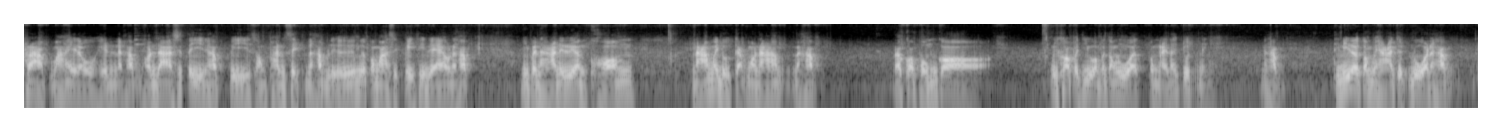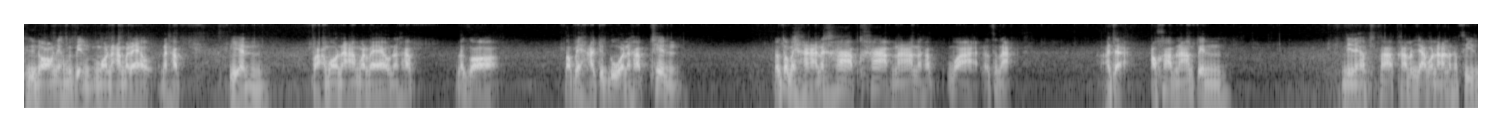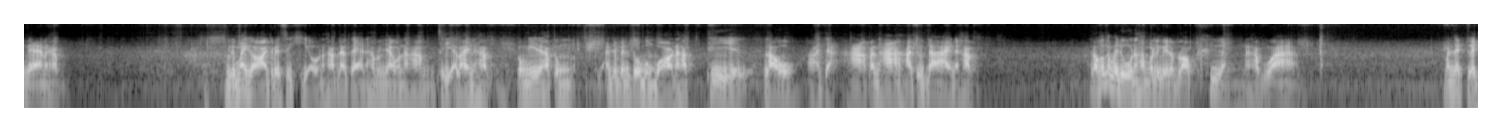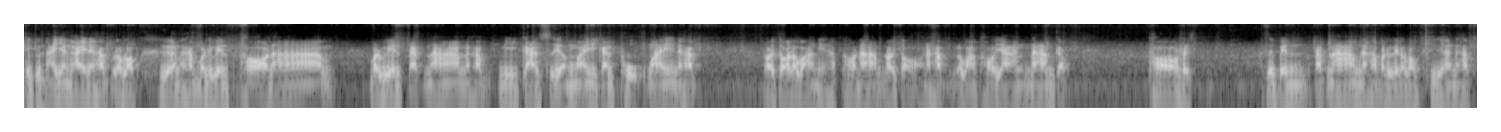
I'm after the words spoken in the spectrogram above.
ภาพมาให้เราเห็นนะครับ Honda City นะครับ ปี 2010 นะครับ หรือเมื่อประมาณ 10 ปีที่แล้วนะครับ มีปัญหาในเรื่องของน้ำไม่ดูดกลับมอน้ำนะครับ แล้วก็ผมก็ วิเคราะห์ไปที่ว่ามันต้องรั่วตรงไหนทั้งจุดหนึ่งนะครับ ทีนี้เราต้องไปหาจุดรั่วนะครับ คือน้องเนี่ยเขาไปเปลี่ยนหม้อน้ำมาแล้วนะครับ เปลี่ยนฝาหม้อน้ำมาแล้วนะครับ แล้วก็ต้องไปหาจุดรั่วนะครับ เช่น เราต้องไปหานะคราบคราบน้ำนะครับ ว่าลักษณะ อาจจะเอาคราบน้ำเป็น นี่นะครับคราบคราบน้ำยาหม้อน้ำนะครับ สีแดงนะครับ หรือไม่ก็อาจจะเป็นสีเขียวนะครับ แล้วแต่นะครับน้ำยาน้ำสีอะไรนะครับ ตรงนี้นะครับตรงอาจจะเป็นตัวบ่งบอกนะครับ ที่เราอาจจะหาปัญหาหาจุดได้นะครับ เราก็ต้องไปดูนะครับ บริเวณรอบๆเครื่องนะครับว่า มันจะเกิดจากจุดไหนยังไงนะครับ รอบๆเครื่องนะครับ บริเวณท่อน้ำบริเวณแป๊บน้ำนะครับ มีการเสื่อมไหมมีการผุไหมนะครับรอยต่อระหว่างเนี่ยครับท่อน้ำรอยต่อนะครับ ระหว่างท่อยางน้ำกับ ท่อเหล็กซึ่งเป็นแป๊บน้ำนะครับบริเวณรอบๆเครื่องนะครับ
